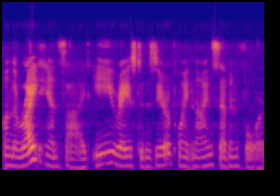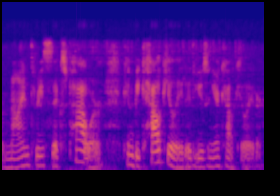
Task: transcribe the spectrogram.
On the right-hand side, e raised to the 0.974936 power can be calculated using your calculator.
